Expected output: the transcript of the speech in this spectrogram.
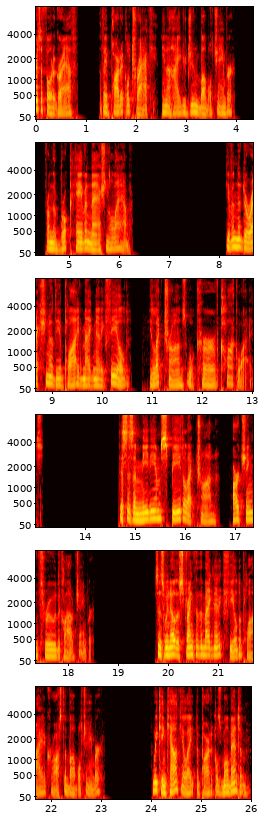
is a photograph of a particle track in a hydrogen bubble chamber from the Brookhaven National Lab. Given the direction of the applied magnetic field, electrons will curve clockwise. This is a medium-speed electron arching through the cloud chamber. Since we know the strength of the magnetic field applied across the bubble chamber, we can calculate the particle's momentum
